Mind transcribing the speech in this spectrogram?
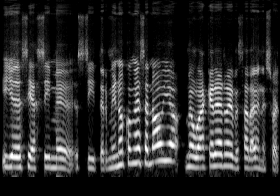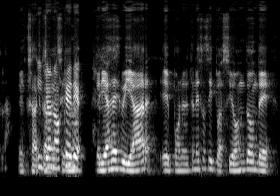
Y yo decía, si, me, si termino con ese novio, me voy a querer regresar a Venezuela. Exactamente. Y yo no quería... querías desviar, eh, ponerte en esa situación donde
